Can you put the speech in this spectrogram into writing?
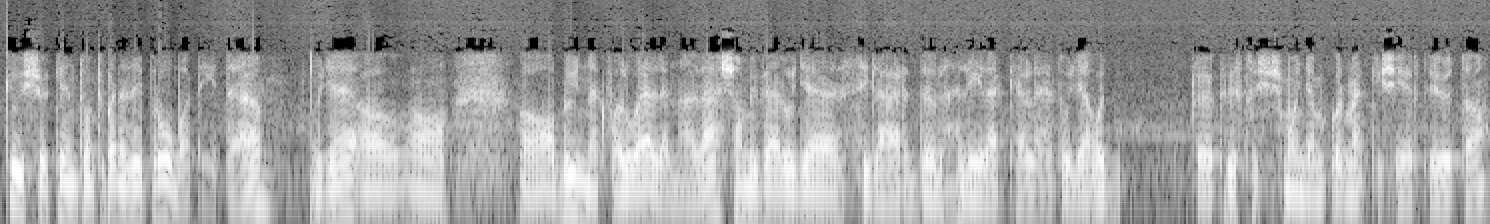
külsőként tulajdonképpen ez egy próbatétel, ugye a, a, a bűnnek való ellenállás, amivel ugye szilárd lélekkel lehet, ugye, hogy Krisztus is mondja, amikor megkísérti őt a,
